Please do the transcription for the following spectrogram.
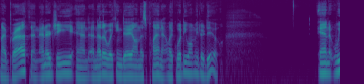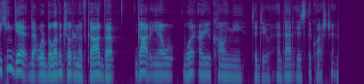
my breath and energy and another waking day on this planet? Like, what do you want me to do? And we can get that we're beloved children of God, but God, you know, what are you calling me to do? And that is the question.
